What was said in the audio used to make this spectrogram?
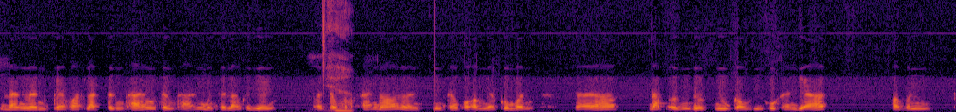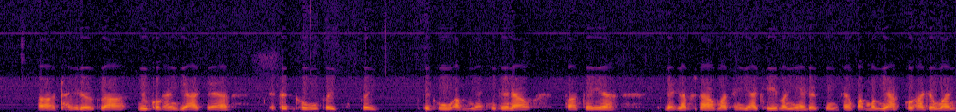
đang lên kế hoạch là từng tháng từng tháng mình sẽ làm cái gì và trong yeah. Dạ. các tháng đó là những sản phẩm âm nhạc của mình sẽ đáp ứng được nhu cầu gì của khán giả và mình uh, thấy được là nhu cầu khán giả sẽ, sẽ thích thú với với cái gu âm nhạc như thế nào và cái uh, để làm sao mà khán giả khi mà nghe được những sản phẩm âm nhạc của Hà Trọng Anh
